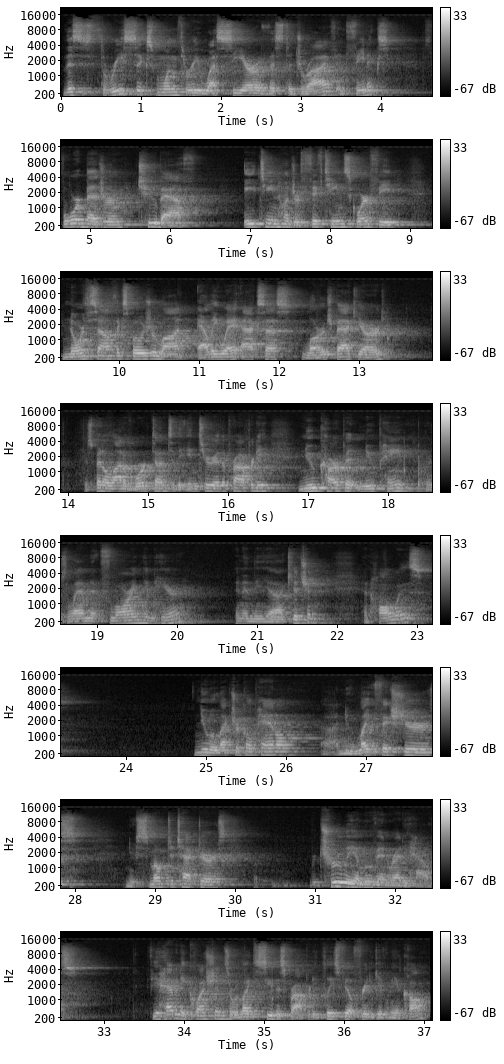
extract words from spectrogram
This is 3613 West Sierra Vista Drive in Phoenix. Four bedroom, two bath, 1,815 square feet, north south exposure lot, alleyway access, large backyard. There's been a lot of work done to the interior of the property new carpet, new paint. There's laminate flooring in here and in the uh, kitchen and hallways. New electrical panel, uh, new light fixtures new smoke detectors. Truly a move-in ready house. If you have any questions or would like to see this property, please feel free to give me a call.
